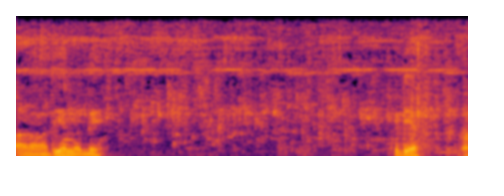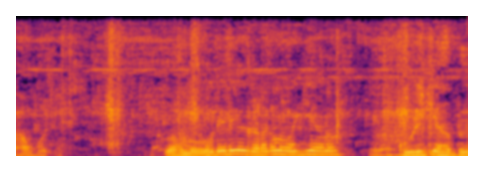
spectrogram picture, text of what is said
ആ അത് തന്നെയല്ലേ കിട്ടിയാ ആ മൂലയിലേക്ക് കിടക്കണ നോക്കിയാണ് കുഴിക്കകത്ത്.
